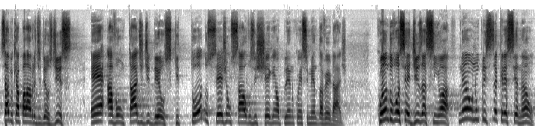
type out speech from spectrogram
Sabe o que a palavra de Deus diz? É a vontade de Deus que todos sejam salvos e cheguem ao pleno conhecimento da verdade. Quando você diz assim, ó, não, não precisa crescer, não.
